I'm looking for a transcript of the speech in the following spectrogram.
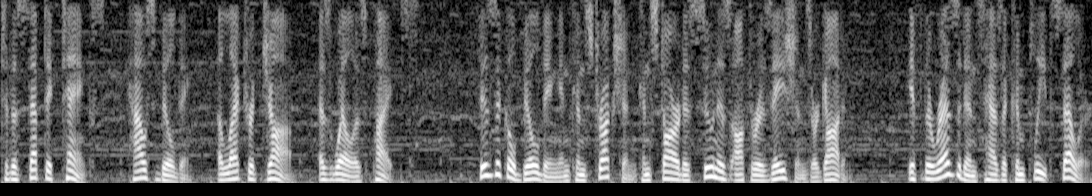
to the septic tanks, house building, electric job, as well as pipes. Physical building and construction can start as soon as authorizations are gotten. If the residence has a complete cellar,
